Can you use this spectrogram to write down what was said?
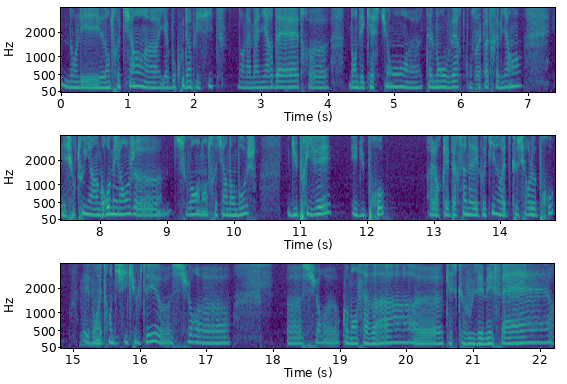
dans les entretiens. Euh, il y a beaucoup d'implicite dans la manière d'être, euh, dans des questions tellement ouvertes qu'on ne Ouais. sait pas très bien. Et surtout, il y a un gros mélange, souvent en entretien d'embauche, du privé et du pro. Alors que les personnes avec autisme vont être que sur le pro et vont Mhm. être en difficulté euh, sur, euh, euh, sur euh, comment ça va, euh, qu'est-ce que vous aimez faire.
